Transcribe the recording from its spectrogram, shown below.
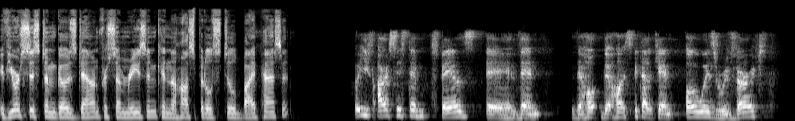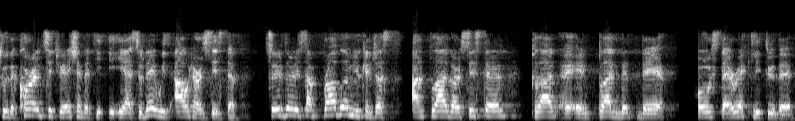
if your system goes down for some reason, can the hospital still bypass it? If our system fails, uh, then the ho- the hospital can always revert to the current situation that he has today without our system. So if there is some problem, you can just unplug our system, plug uh, and plug the, the host directly to the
